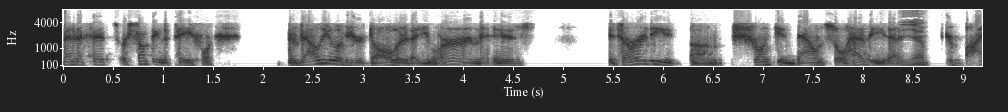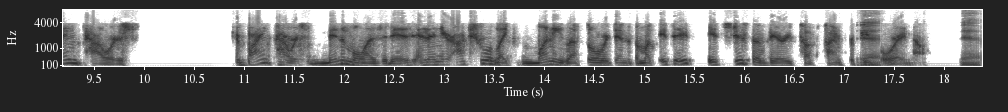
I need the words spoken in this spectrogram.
benefits or something to pay for. The value of your dollar that you earn is it's already um, shrunken down so heavy that Yep, your buying powers your buying power is minimal as it is, and then your actual like money left over at the end of the month. It's it, it's just a very tough time for Yeah. people right now. Yeah.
